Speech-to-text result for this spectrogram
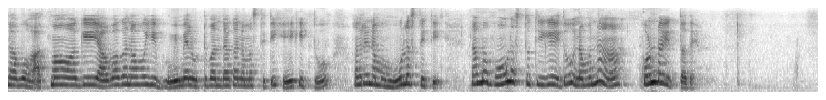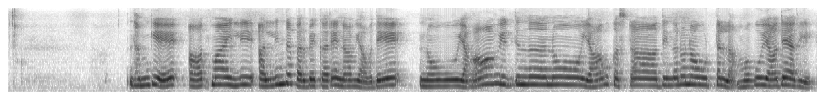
ನಾವು ಆತ್ಮವಾಗಿ ಯಾವಾಗ ನಾವು ಈ ಭೂಮಿ ಮೇಲೆ ಹುಟ್ಟು ಬಂದಾಗ ನಮ್ಮ ಸ್ಥಿತಿ ಹೇಗಿತ್ತು? ಅಂದರೆ ನಮ್ಮ ಮೂಲ ಸ್ಥಿತಿ. ನಮ್ಮ ಮೂಲ ಸ್ಥಿತಿಗೆ ಇದು ನಮ್ಮನ್ನು ಕೊಂಡೊಯ್ಯುತ್ತದೆ. ನಮಗೆ ಆತ್ಮ ಇಲ್ಲಿ, ಅಲ್ಲಿಂದ ಬರಬೇಕಾದ್ರೆ ನಾವು ಯಾವುದೇ ನೋವು, ಯಾವ ಇದನ್ನೂ ಯಾವ ಕಷ್ಟದಿಂದನೂ ನಾವು ಹುಟ್ಟಲ್ಲ. ಮಗು ಯಾವುದೇ ಆಗಲಿ.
